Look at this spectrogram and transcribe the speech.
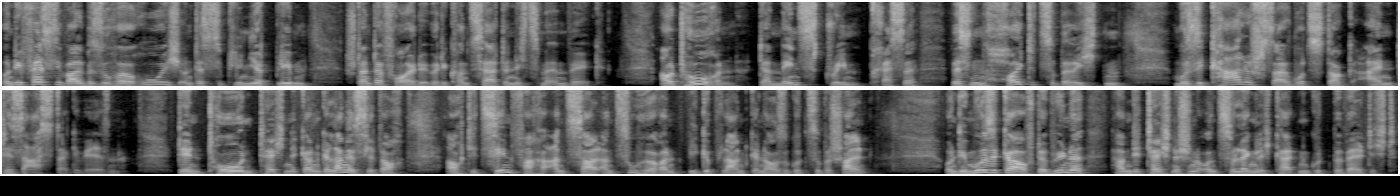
und die Festivalbesucher ruhig und diszipliniert blieben, stand der Freude über die Konzerte nichts mehr im Weg. Autoren der Mainstream-Presse wissen heute zu berichten, musikalisch sei Woodstock ein Desaster gewesen. Den Tontechnikern gelang es jedoch, auch die zehnfache Anzahl an Zuhörern wie geplant genauso gut zu beschallen. Und die Musiker auf der Bühne haben die technischen Unzulänglichkeiten gut bewältigt.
